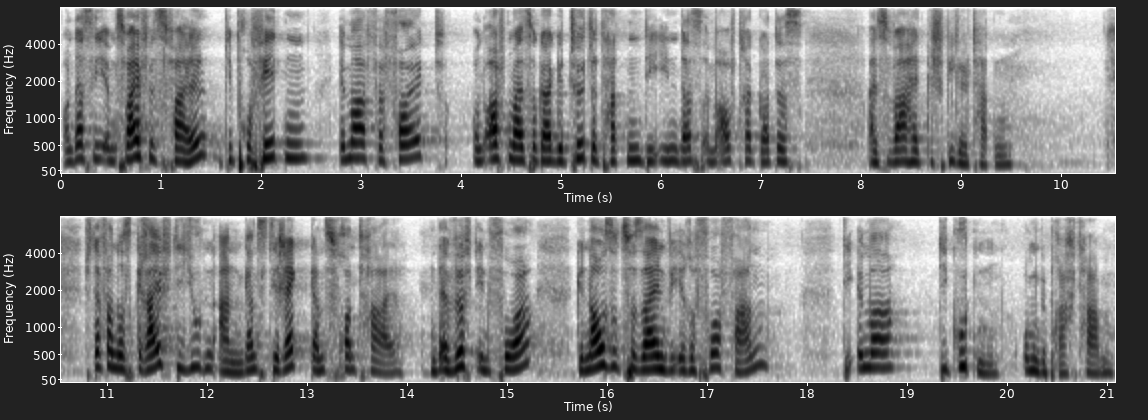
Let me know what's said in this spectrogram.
und dass sie im Zweifelsfall die Propheten immer verfolgt und oftmals sogar getötet hatten, die ihnen das im Auftrag Gottes als Wahrheit gespiegelt hatten. Stephanus greift die Juden an, ganz direkt, ganz frontal. Und er wirft ihnen vor, genauso zu sein wie ihre Vorfahren, die immer die Guten umgebracht haben.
